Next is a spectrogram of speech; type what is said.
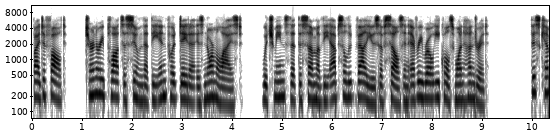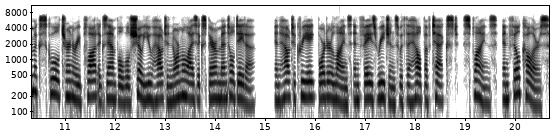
By default, ternary plots assume that the input data is normalized, which means that the sum of the absolute values of cells in every row equals 100. This Chemix School ternary plot example will show you how to normalize experimental data, and how to create border lines and phase regions with the help of text, splines, and fill colors.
